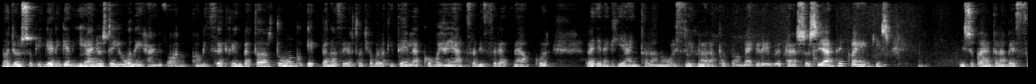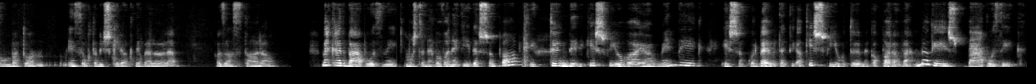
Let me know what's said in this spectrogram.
nagyon sok igen-igen hiányos, de jó néhány van, amit szekrénybe tartunk, éppen azért, hogyha valaki tényleg komolyan játszani szeretne, akkor legyenek hiánytalanul, szép uh-huh. állapotban meglévő társas játékaink is, és akkor általában egy szombaton én szoktam is kirakni belőle az asztalra. Meg hát bábozni. Mostanában van egy édesapa, aki tündéri kisfiúval jön mindig, és akkor beülteti a kisfiút, ő meg a paraván mögé, és bábozik.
